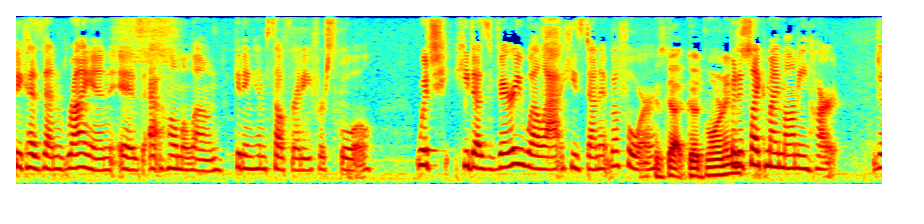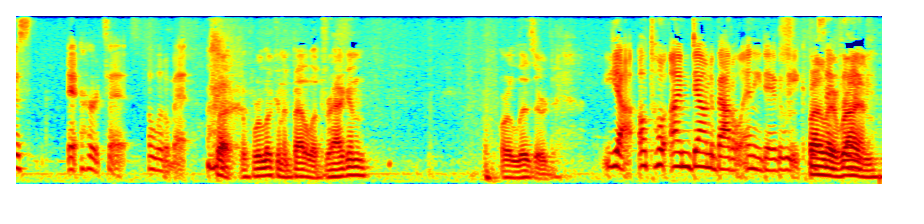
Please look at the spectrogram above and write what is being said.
because then ryan is at home alone getting himself ready for school which he does very well at he's done it before He's got good mornings. but it's like my mommy heart just it hurts it a little bit But if we're looking to battle a dragon or a lizard. yeah i'll to- i'm down to battle any day of the week By the way, Ryan,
